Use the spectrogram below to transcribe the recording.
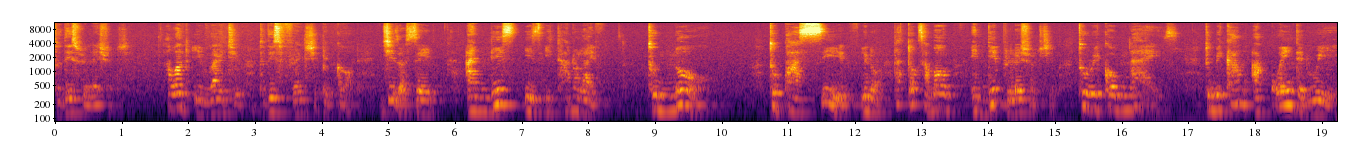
to this relationship. I want to invite you to this friendship with God. Jesus said, and this is eternal life. To know, to perceive, you know, that talks about a deep relationship. To recognize, to become acquainted with,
